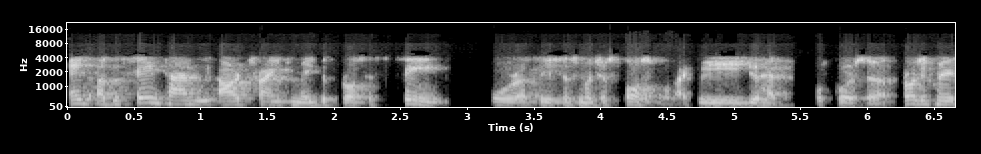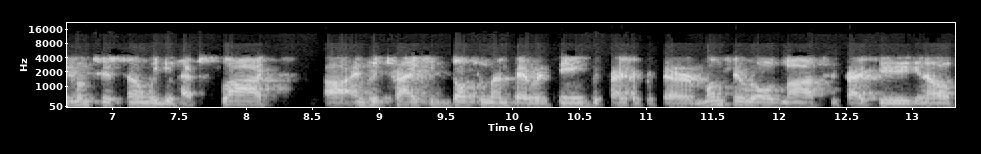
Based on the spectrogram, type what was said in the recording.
And at the same time, we are trying to make the process sane or at least as much as possible. Like we do have, of course, a project management system. We do have Slack. Uh, and we try to document everything. We try to prepare monthly roadmaps. We try to, you know,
